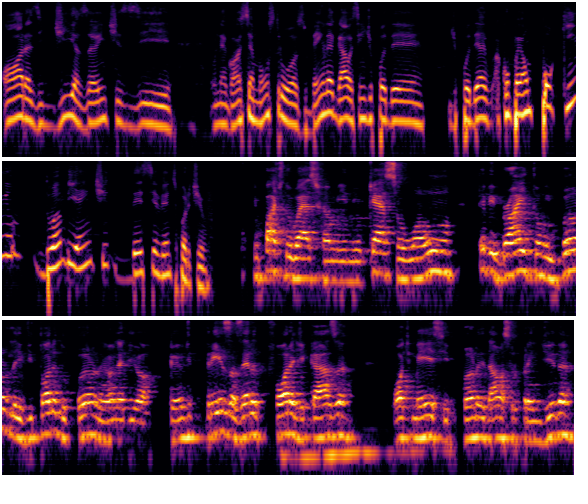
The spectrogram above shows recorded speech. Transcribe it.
horas e dias antes e o negócio é monstruoso, bem legal assim de poder de poder acompanhar um pouquinho do ambiente desse evento esportivo. Empate do West Ham e Newcastle 1 a 1. Teve Brighton e Burnley, vitória do Burnley, olha ali, ó, ganhou de 3 a 0 fora de casa. Ótimo esse, Burnley dá uma surpreendida.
